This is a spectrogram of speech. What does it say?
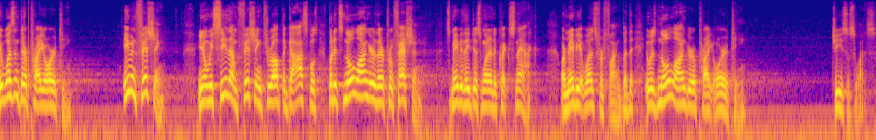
it wasn't their priority. Even fishing. You know, we see them fishing throughout the Gospels, but it's no longer their profession. It's maybe they just wanted a quick snack, or maybe it was for fun, but the, it was no longer a priority. Jesus was.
